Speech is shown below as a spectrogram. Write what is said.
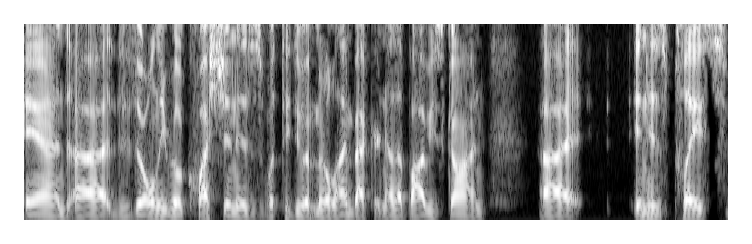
and uh, the, the, only real question is what they do at middle linebacker now that Bobby's gone. Uh, in his place,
